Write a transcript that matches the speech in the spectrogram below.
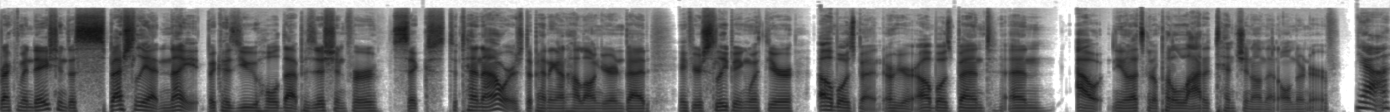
recommendations, especially at night, because you hold that position for six to 10 hours, depending on how long you're in bed. If you're sleeping with your elbows bent or your elbows bent and out, you know, that's going to put a lot of tension on that ulnar nerve. Yeah.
